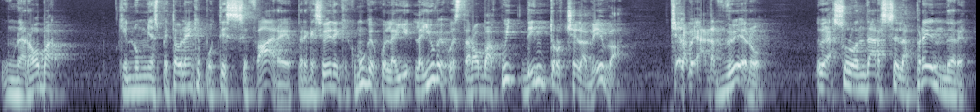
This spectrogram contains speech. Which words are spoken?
una roba che non mi aspettavo neanche potesse fare, perché si vede che comunque quella, la Juve questa roba qui dentro ce l'aveva, ce l'aveva davvero, doveva solo andarsela a prendere.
